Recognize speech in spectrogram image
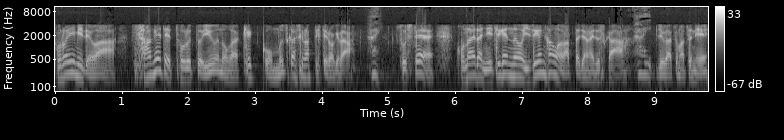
その意味では、下げで取るというのが結構難しくなってきてるわけだ。はいそして、この間、日銀の異次元緩和があったじゃないですか、はい、10月末に、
